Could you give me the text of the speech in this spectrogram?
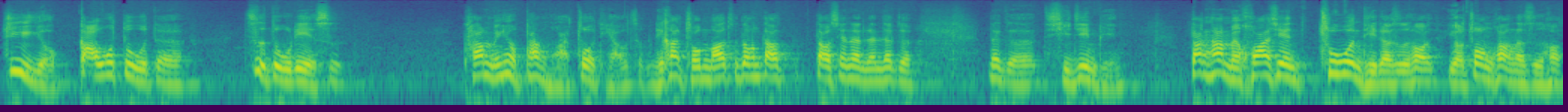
具有高度的制度劣势，他没有办法做调整。你看，从毛泽东到到现在的那个那个习近平，当他们发现出问题的时候，有状况的时候，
